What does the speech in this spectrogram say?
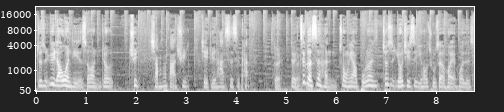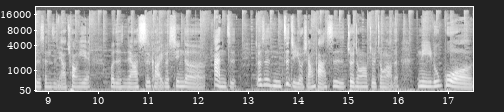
就是遇到问题的时候，你就去想办法去解决它，试试看。对对，这个是很重要。不论就是尤其是以后出社会，或者是甚至你要创业，或者是你要思考一个新的案子，就是你自己有想法是最重要、最重要的。你如果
